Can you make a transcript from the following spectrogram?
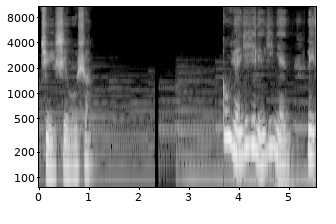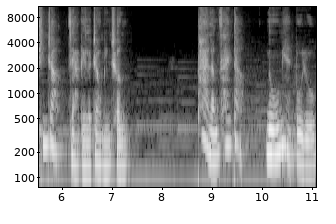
举世无双。公元一一零一年，李清照嫁给了赵明诚。怕郎猜到，奴面不如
